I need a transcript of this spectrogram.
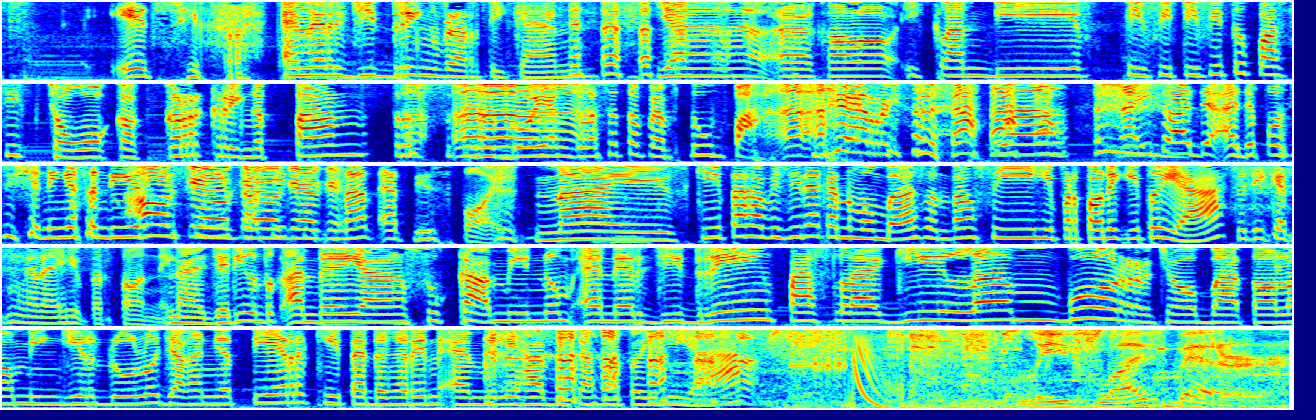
it's hypertonic. Energy drink berarti kan Yang eh, kalau iklan di TV-TV tuh pasti cowok keker keringetan Terus ngegoyang gelasnya tuh sampai tumpah gitu. well, nah itu ada ada positioningnya sendiri Oke, sih, oke, tapi oke, oke. not at this point. Nice Kita habis ini akan membahas tentang si hipertonik itu ya Sedikit mengenai hipertonik. Nah jadi untuk anda yang suka minum energy drink pas lagi lembur Coba tolong minggir dulu jangan nyetir Kita dengerin Emily Habisa satu ini ya Live life better.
